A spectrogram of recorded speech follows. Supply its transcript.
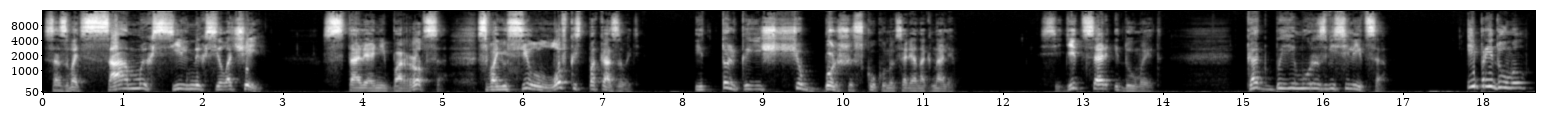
созвать самых сильных силачей. Стали они бороться, свою силу, ловкость показывать и только еще больше скуку на царя нагнали. Сидит царь и думает, как бы ему развеселиться. И придумал.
